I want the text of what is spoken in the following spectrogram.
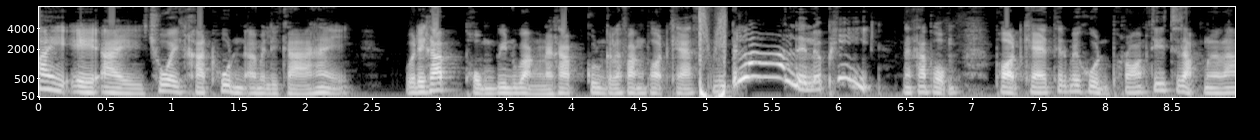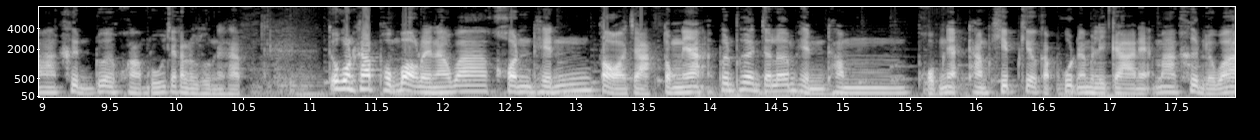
ให้ AI ช่วยคัดหุ้นอเมริกาให้สวัสดีครับ ผมวินหวังนะครับ คุณกำลังฟังพอดแคสต์มีเป็นล้านเลยเหรอพี่นะครับผมพอดแคสต์ที่ไม่คุณพร้อมที่จะจับเงินมากขึ้นด้วยความรู้จากการลงทุนนะครับ ทุกคนครับผมบอกเลยนะว่าคอนเทนต์ต่อจากตรงเนี้ยเพื่อนๆจะเริ่มเห็นทำผมเนี่ยทำคลิปเกี่ยวกับหุ้นอเมริกาเนี่ยมากขึ้น หรือว่า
